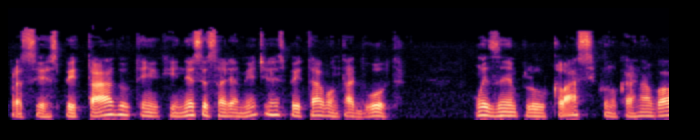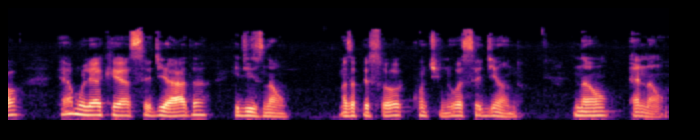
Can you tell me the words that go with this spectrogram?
Para ser respeitado, tenho que necessariamente respeitar a vontade do outro. Um exemplo clássico no carnaval é a mulher que é assediada e diz não, mas a pessoa continua assediando. Não é não.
